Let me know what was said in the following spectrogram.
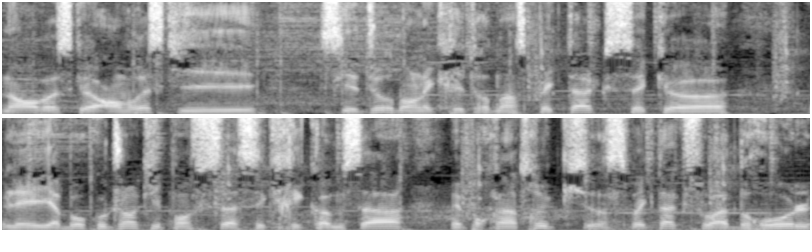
Non, parce que en vrai, ce qui, est dur dans l'écriture d'un spectacle, c'est que il y a beaucoup de gens qui pensent que ça s'écrit comme ça, mais pour qu'un truc, un spectacle soit drôle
